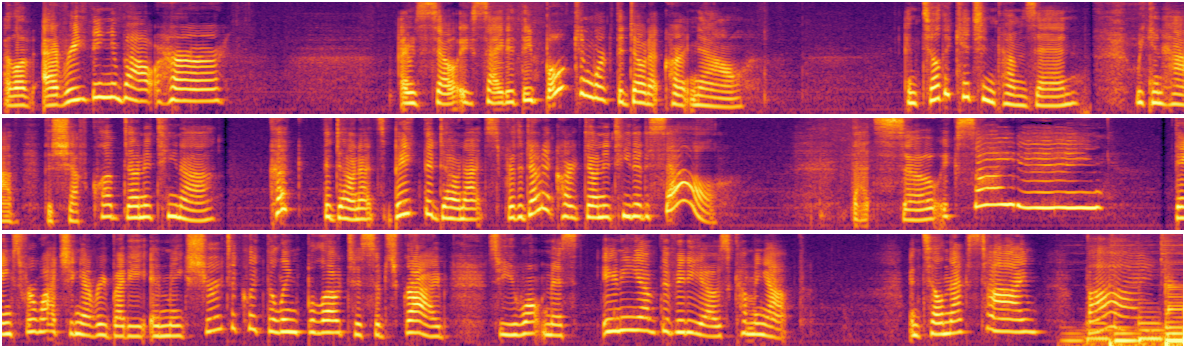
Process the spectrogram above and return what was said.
I love everything about her. I'm so excited they both can work the donut cart now. Until the kitchen comes in, we can have the Chef Club Donatina cook the donuts, bake the donuts for the donut cart Donatina to sell. That's so exciting! Thanks for watching everybody and make sure to click the link below to subscribe so you won't miss any of the videos coming up. Until next time, bye!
